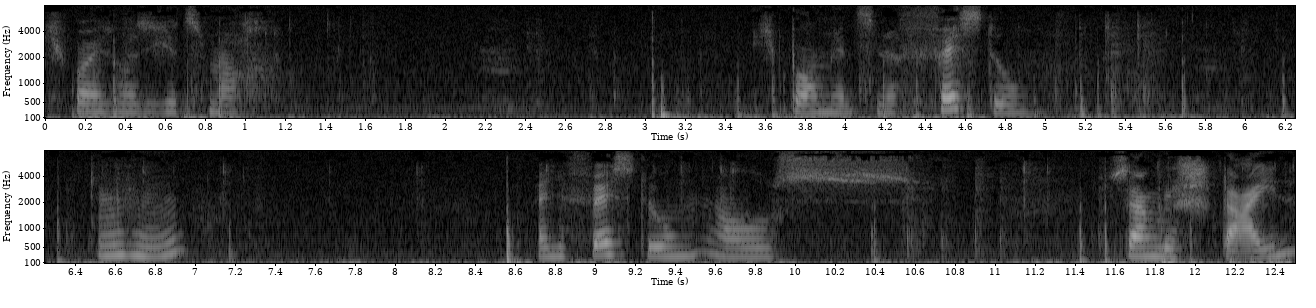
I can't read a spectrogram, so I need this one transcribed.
Ich weiß, was ich jetzt mache. Ich baue mir jetzt eine Festung. Mhm. Eine Festung aus, sagen wir, Stein.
